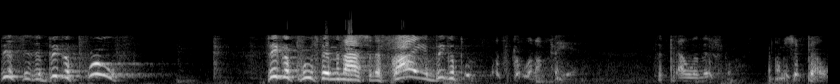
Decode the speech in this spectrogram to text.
This is a bigger proof. Bigger proof than Menashe and Ephraim, bigger proof. What's going on here? The. How much a Pella?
